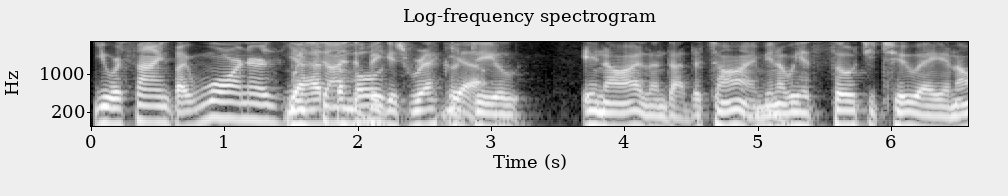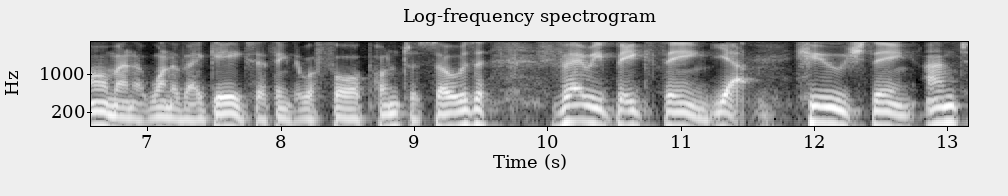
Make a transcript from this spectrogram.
you were signed by Warner's. you we signed the, whole- biggest record Yeah. deal in Ireland at the time. You know, we had 32 A&R men at one of our gigs. I think there were four punters. So it was a very big thing. Yeah. Huge thing. And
